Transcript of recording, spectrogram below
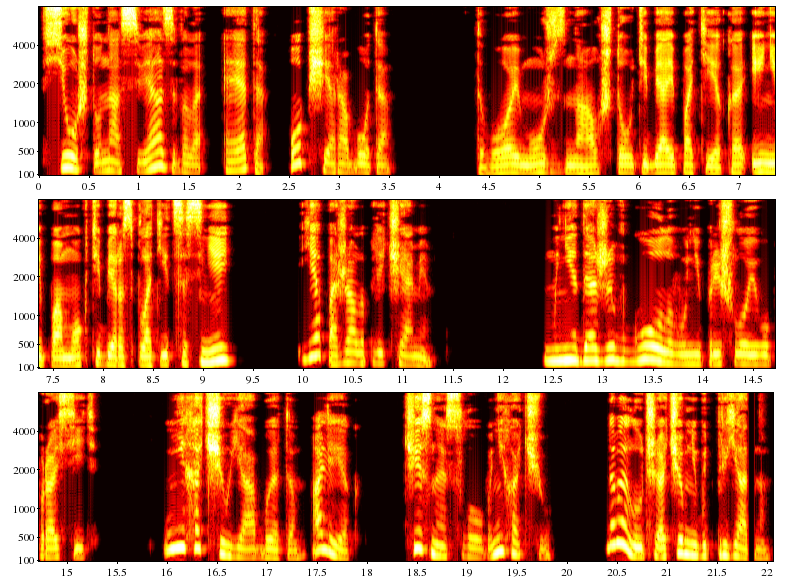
Все, что нас связывало, это общая работа. Твой муж знал, что у тебя ипотека, и не помог тебе расплатиться с ней? Я пожала плечами. Мне даже в голову не пришло его просить. Не хочу я об этом, Олег. Честное слово, не хочу. Давай лучше о чем-нибудь приятном.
